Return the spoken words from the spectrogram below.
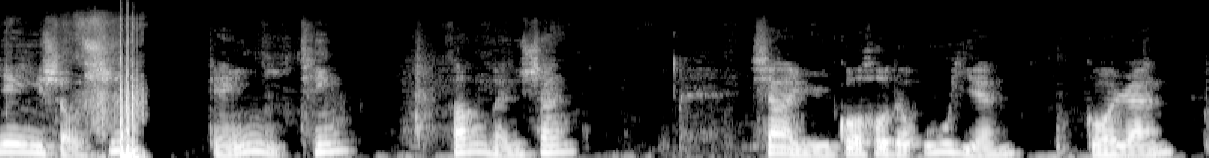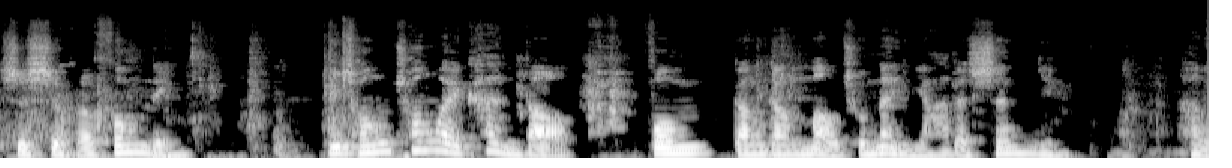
念一首诗给你听。方文山。下雨过后的屋檐，果然是适合风铃。你从窗外看到，风刚刚冒出嫩芽的身影，很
